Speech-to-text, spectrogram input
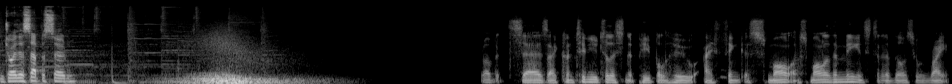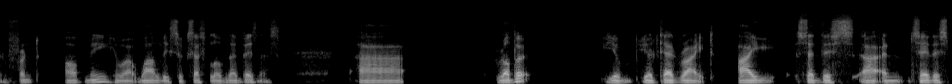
Enjoy this episode. Robert says, I continue to listen to people who I think are small or smaller than me instead of those who are right in front of me who are wildly successful over their business. Uh, Robert, you're, you're dead right. I said this uh, and say this,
